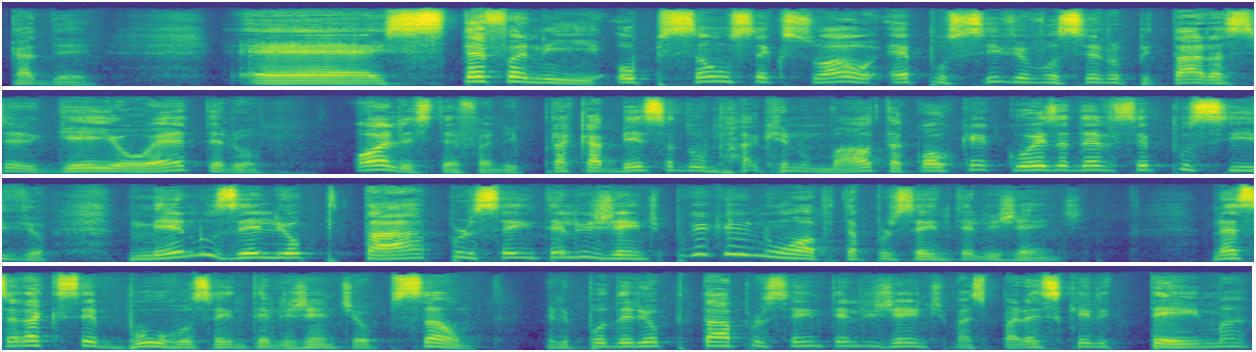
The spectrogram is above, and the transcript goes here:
Cadê? É, Stephanie, opção sexual, é possível você optar a ser gay ou hétero? Olha, Stephanie, para a cabeça do Magno Malta, qualquer coisa deve ser possível, menos ele optar por ser inteligente. Por que, que ele não opta por ser inteligente? Né? Será que ser burro ou ser inteligente é opção? Ele poderia optar por ser inteligente, mas parece que ele teima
